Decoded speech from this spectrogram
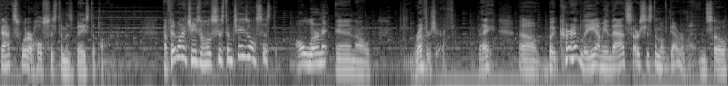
That's what our whole system is based upon. Now, if they want to change the whole system, change the whole system. I'll learn it and I'll run for sheriff, right? Um, but currently, I mean, that's our system of government. And so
